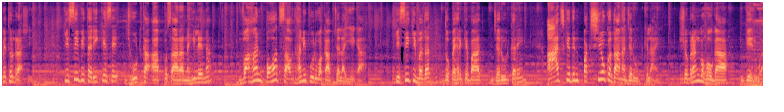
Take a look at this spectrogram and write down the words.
मिथुन राशि। किसी भी तरीके से झूठ का आपको सहारा नहीं लेना। वाहन बहुत सावधानी पूर्वक आप चलाइएगा। किसी की मदद दोपहर के बाद ज़रूर करें। आज के दिन पक्षियों को दाना ज़रूर खिलाएँ। शुभ रंग होगा गेरुआ।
